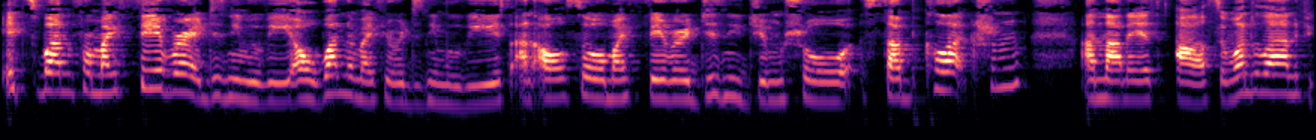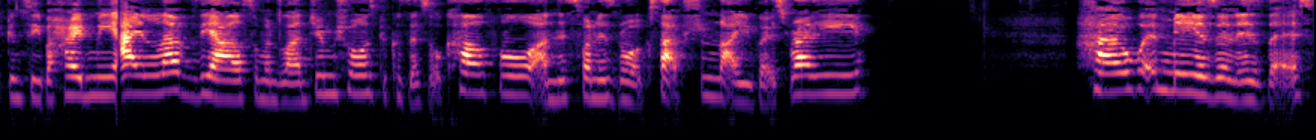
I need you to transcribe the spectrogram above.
It's one from my favorite Disney movie, or one of my favorite Disney movies, and also my favorite Disney Jim Shore sub collection. And that is Alice in Wonderland, if you can see behind me. I love the Alice in Wonderland Jim Shores because they're so colourful, and this one is no exception. Are you guys ready? How amazing is this?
